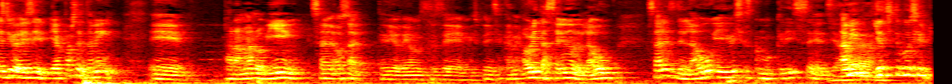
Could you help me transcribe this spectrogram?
A decir, y aparte también, eh, para mal o bien, sale- o sea, te digo, digamos, desde mi experiencia, ahorita saliendo de la U, sales de la U y hay veces como que dices, Ya. a mí, yo te puedo decir,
